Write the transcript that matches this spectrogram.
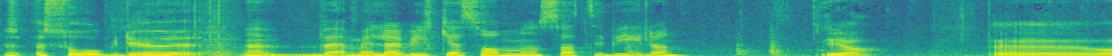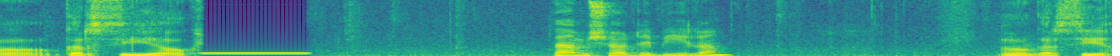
Ja. nära. Såg du eh, vem eller vilka som satt i bilen? Ja. Eh, och Garcia och Vem körde bilen? det var Garcia.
